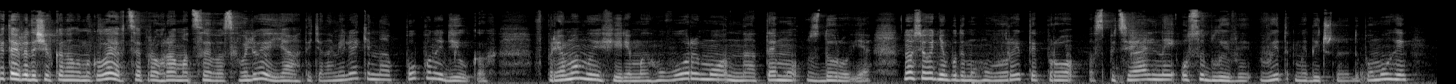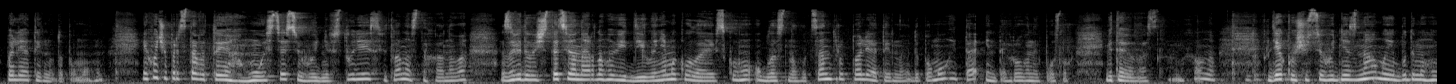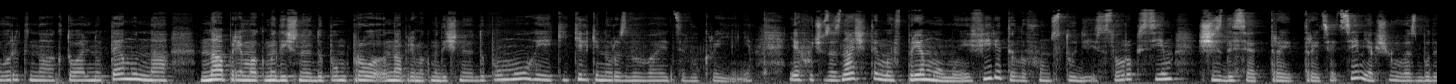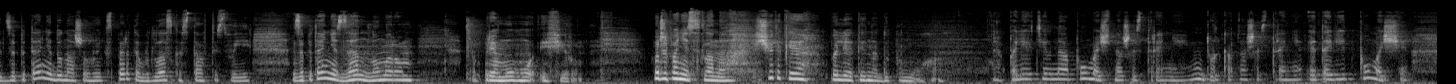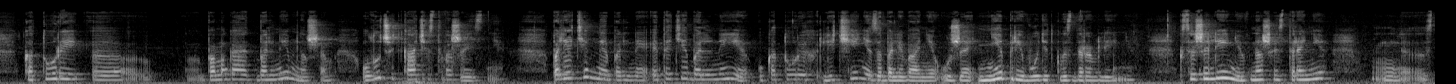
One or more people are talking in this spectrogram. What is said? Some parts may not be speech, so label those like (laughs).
вітаю глядачів каналу Миколаїв. Це програма Це вас хвилює. Я Тетяна Мілякіна. По понеділках в прямому ефірі ми говоримо на тему здоров'я. Ну а сьогодні будемо говорити про спеціальний особливий вид медичної допомоги. Паліативну допомогу. Я хочу представити гостя сьогодні в студії Світлана Стаханова, завідувач стаціонарного відділення Миколаївського обласного центру паліативної допомоги та інтегрованих послуг. Вітаю вас, Михайловна. Дякую, що сьогодні з нами. І Будемо говорити на актуальну тему на напрямок медичної допомоги про напрямок медичної допомоги, який тільки но розвивається в Україні. Я хочу зазначити, ми в прямому ефірі. Телефон студії 47 63 37. Якщо у вас будуть запитання до нашого експерта, будь ласка, ставте свої запитання за номером прямого ефіру. Отже, пані Світлана, що таке паліативна допомога? Паллиативная помощь в нашей стране, не только в нашей стране, это вид помощи, который э, помогает больным нашим улучшить качество жизни. Паллиативные больные – это те больные, у которых лечение заболевания уже не приводит к выздоровлению. К сожалению, в нашей стране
